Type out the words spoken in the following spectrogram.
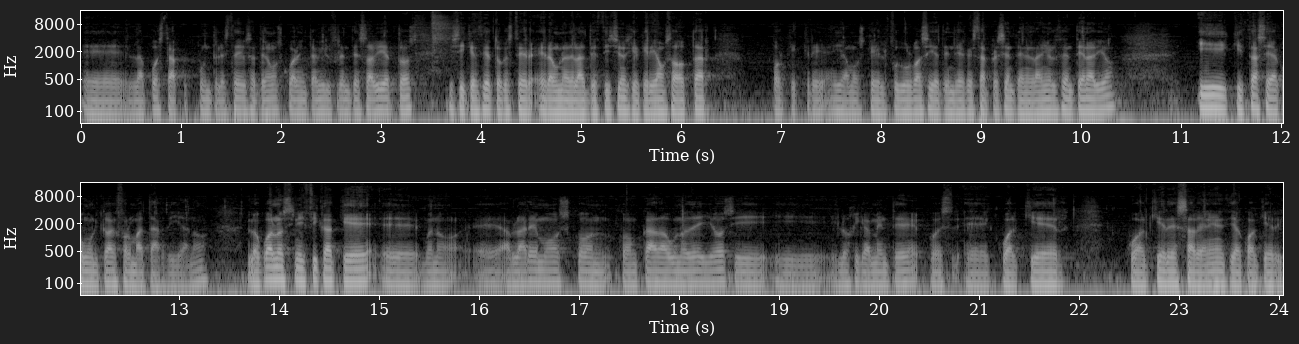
eh, la puesta a punto del estadio, o sea, tenemos 40.000 frentes abiertos y sí que es cierto que esta era una de las decisiones que queríamos adoptar porque creíamos que el fútbol base ya tendría que estar presente en el año del centenario y quizás se haya comunicado de forma tardía, ¿no? Lo cual no significa que, eh, bueno, eh, hablaremos con, cada uno de ellos y, y, lógicamente, pues cualquier cualquier desavenencia, cualquier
